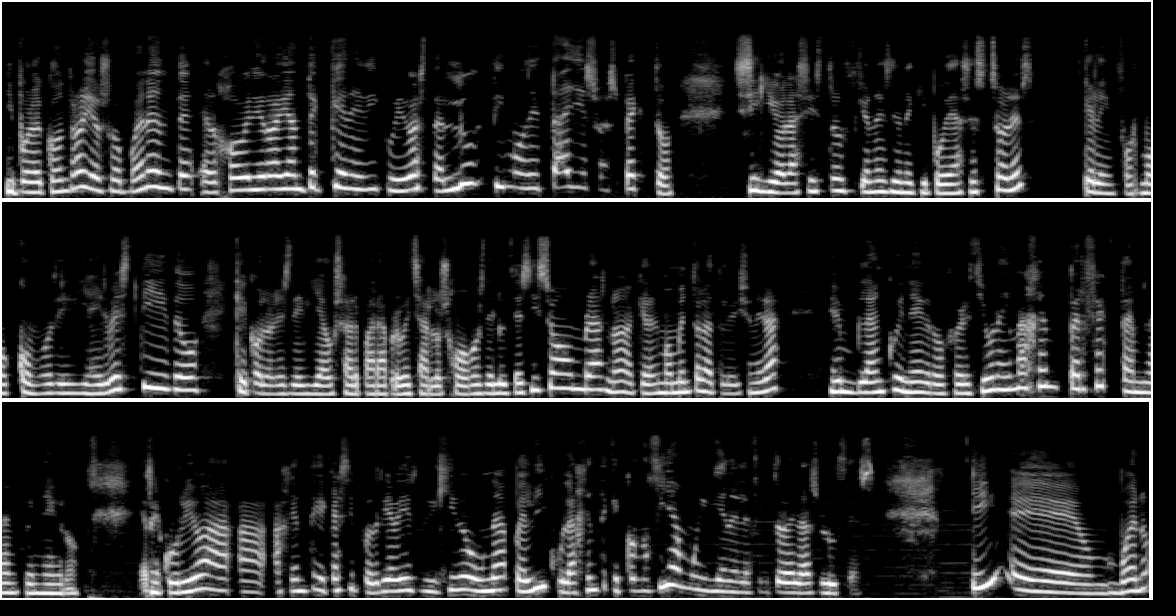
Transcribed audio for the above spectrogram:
Y por el contrario, su oponente, el joven y radiante Kennedy, cuidó hasta el último detalle su aspecto. Siguió las instrucciones de un equipo de asesores que le informó cómo debía ir vestido, qué colores debía usar para aprovechar los juegos de luces y sombras, ¿no? En aquel momento la televisión era en blanco y negro, ofreció una imagen perfecta en blanco y negro. Recurrió a, a gente que casi podría haber dirigido una película, gente que conocía muy bien el efecto de las luces. Y eh, bueno,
